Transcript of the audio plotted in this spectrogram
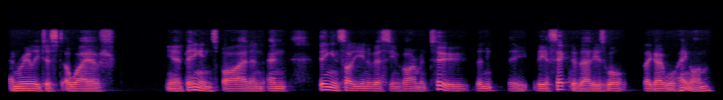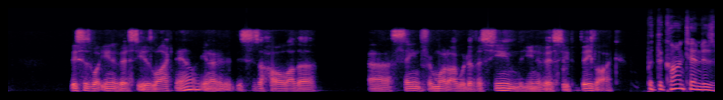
and really just a way of you know, being inspired and, and being inside a university environment too, the, the, the effect of that is, well, they go, well, hang on, this is what university is like now. You know, this is a whole other uh, scene from what I would have assumed the university to be like. But the content is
